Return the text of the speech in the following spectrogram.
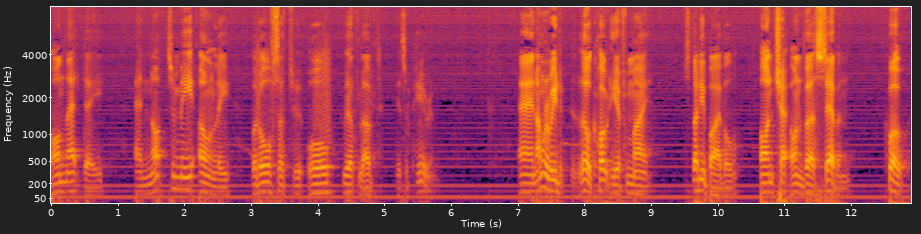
on that day, and not to me only, but also to all who have loved his appearing. And I'm going to read a little quote here from my study Bible on, cha- on verse 7. Quote,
